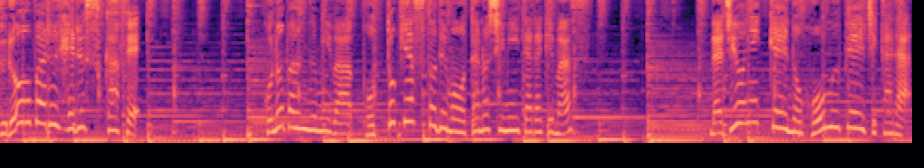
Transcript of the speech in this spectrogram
グローバルヘルスカフェ。この番組はポッドキャストでもお楽しみいただけます。ラジオ日経のホームページから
